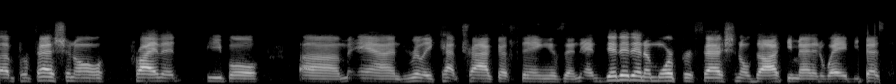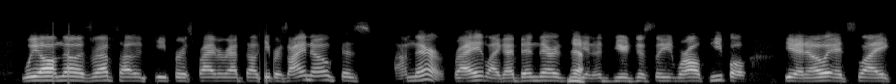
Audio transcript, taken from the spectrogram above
uh, professional private people um, and really kept track of things and, and did it in a more professional documented way because we all know as reptile keepers private reptile keepers i know because i'm there right? Like i've been there yeah. you know you're just we're all people you know? It's like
